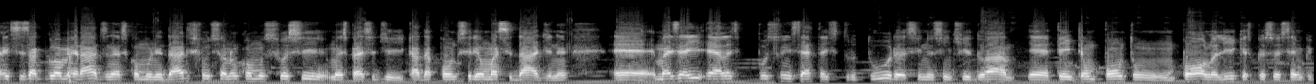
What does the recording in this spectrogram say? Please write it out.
esses aglomerados, né, as comunidades, funcionam como se fosse uma espécie de. Cada ponto seria uma cidade, né? É, mas aí elas possuem certa estrutura, assim, no sentido, ah, é, tem, tem um ponto, um, um, polo ali que as pessoas sempre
